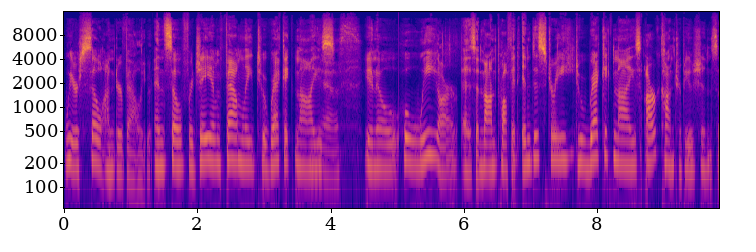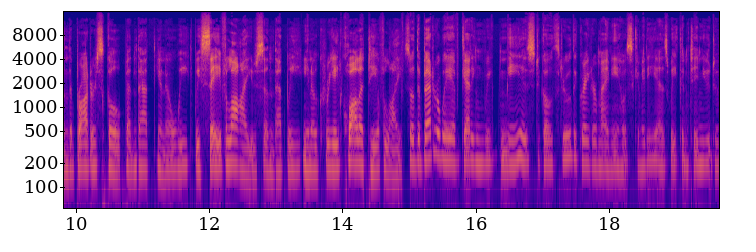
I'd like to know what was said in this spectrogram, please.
we are so undervalued. And so for JM Family to recognize, yes. you know, who we are as a nonprofit industry, to recognize our contributions in the broader scope and that, you know, we, we save lives and that we, you know, create quality of life. So the better way of getting me is to go through the Greater Miami Host Committee as we continue to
